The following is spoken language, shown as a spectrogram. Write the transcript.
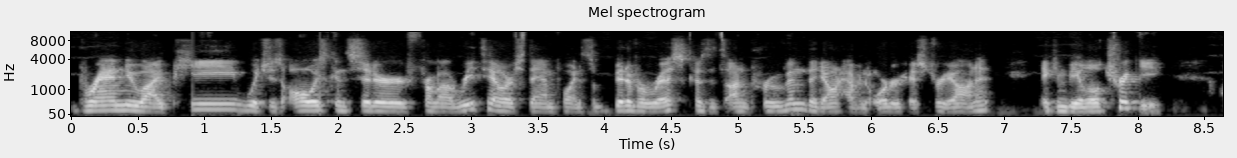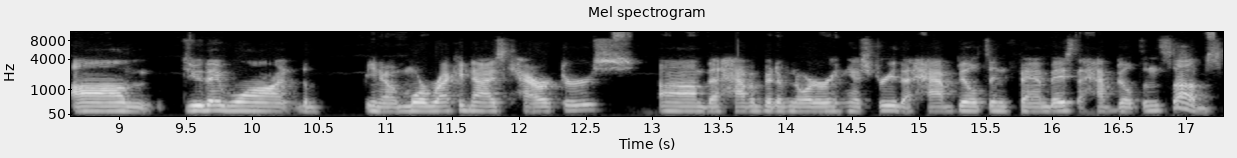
brand new IP, which is always considered from a retailer standpoint, it's a bit of a risk because it's unproven. They don't have an order history on it. It can be a little tricky. Um, do they want the you know more recognized characters um, that have a bit of an ordering history, that have built-in fan base, that have built-in subs.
